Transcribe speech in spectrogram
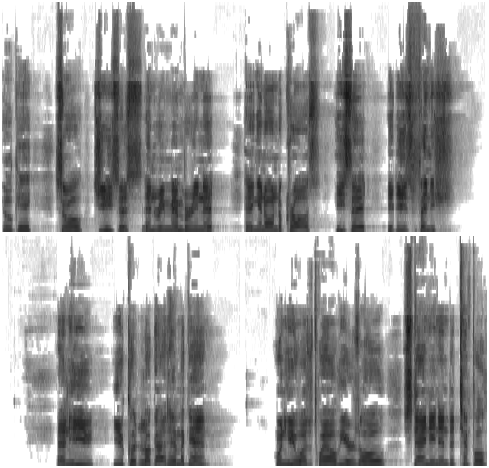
Okay? So Jesus, in remembering it, hanging on the cross, he said, it is finished. And he, you could look at him again. When he was 12 years old, standing in the temple,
